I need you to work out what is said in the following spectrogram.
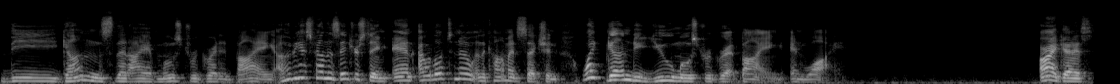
the guns that I have most regretted buying. I hope you guys found this interesting, and I would love to know in the comments section, what gun do you most regret buying and why? All right, guys.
